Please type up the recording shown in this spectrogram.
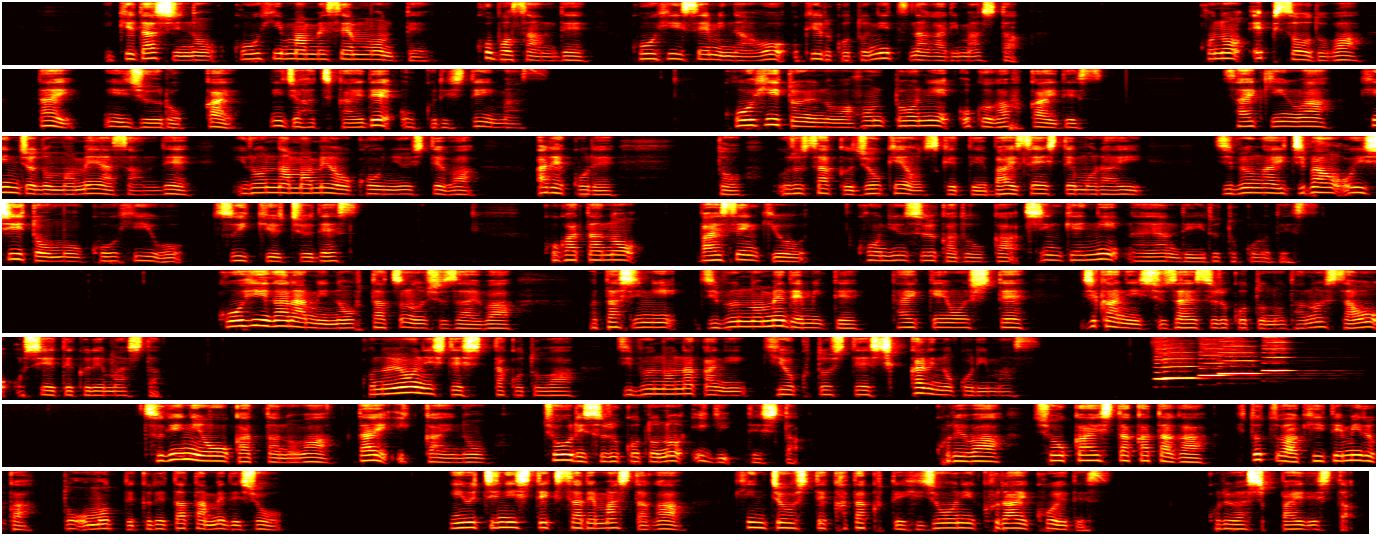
池田市のコーヒー豆専門店コボさんでコーヒーセミナーを受けることにつながりました。このエピソードは第26回、28回でお送りしています。コーヒーというのは本当に奥が深いです。最近は近所の豆屋さんでいろんな豆を購入してはあれこれとうるさく条件をつけて焙煎してもらい自分が一番おいしいと思うコーヒーを追求中です。小型の焙煎機を購入するかどうか真剣に悩んでいるところです。コーヒー絡みの2つの取材は私に自分の目で見て体験をして直に取材することの楽しさを教えてくれました。このようにして知ったことは自分の中に記憶としてしっかり残ります。次に多かったのは第1回の調理することの意義でした。これは紹介した方が一つは聞いてみるかと思ってくれたためでしょう。身内に指摘されましたが、緊張して硬くて非常に暗い声です。これは失敗でした。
